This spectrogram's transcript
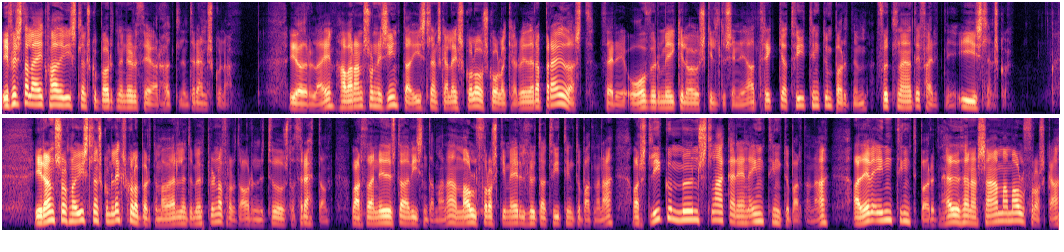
Í fyrsta lagi hvaði íslensku börnin eru þegar höllendir ennskuna. Í öðru lagi hafa rannsóni sínt að íslenska leikskóla og skólakerfið er að bregðast þeirri ofur mikilvægu skildu sinni að tryggja tvítingdum börnum fullnægandi færni í íslensku. Í rannsókn á íslenskum leikskólabörnum af erlendum uppruna frá árinu 2013 var það niðurstaða vísindamanna að málþroski meiri hluta tvítingdubarnana var slíkum mun slakari en eintingdubarnana að ef eintingdbörn hefðu þennan sama málþroska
